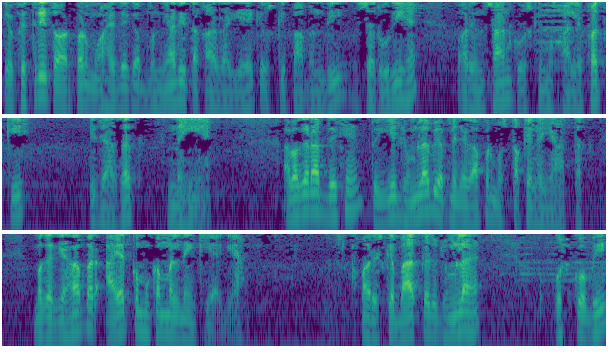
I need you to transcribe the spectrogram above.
कि फितरी तौर पर माहदे का बुनियादी तकाजा यह है कि उसकी पाबंदी ज़रूरी है और इंसान को उसकी मुखालफत की इजाज़त नहीं है। अब अगर आप देखें तो ये जुमला भी अपनी जगह पर मुस्तकिल है यहाँ तक, मगर यहाँ पर आयत को मुकम्मल नहीं किया गया। और इसके बाद का जो जुमला है उसको भी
